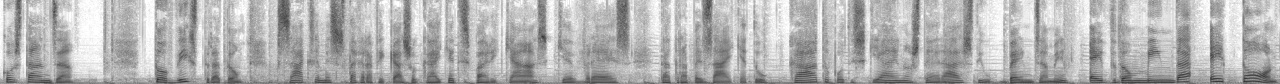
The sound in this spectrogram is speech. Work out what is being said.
Κωνσταντζα. Το δίστρατο. Ψάξε μέσα στα γραφικά σοκάκια της παρικιάς και βρες τα τραπεζάκια του κάτω από τη σκιά ενός τεράστιου Μπέντζαμιν 70 ετών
